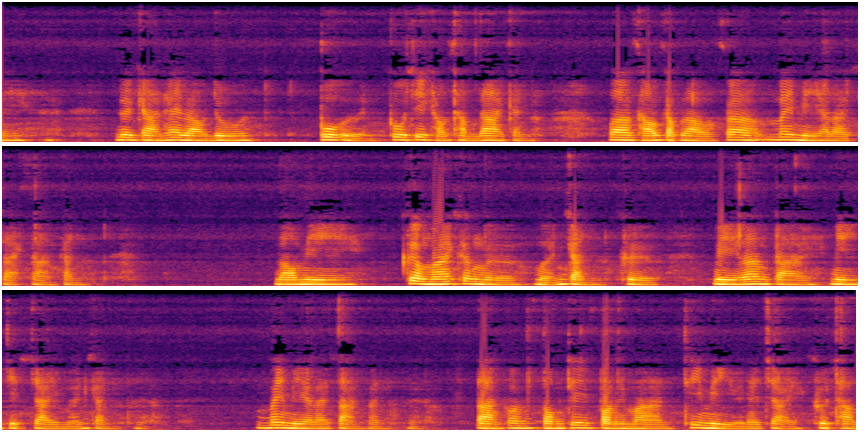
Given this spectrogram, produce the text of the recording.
นี้ ด้วยการให้เราดูผู้อื่น ผู้ที่เขาทำได้กัน ว่าเขากับเราก็ไม่มีอะไรแตกต่างกัน เรามีเครื่องไม้เครื่องมือเหมือนกัน คือมีร่างกายมีจิตใจเหมือนกัน ไม่มีอะไรต่างกันต่างก็ตรงที่ปริมาณที่มีอยู่ในใจ คือธรรม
